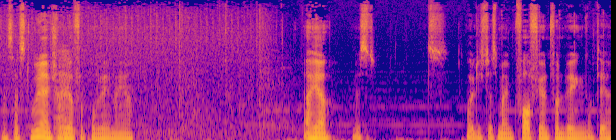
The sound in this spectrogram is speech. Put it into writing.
Was hast du denn schon Ja. wieder für Probleme hier? Ach ja, Mist. Jetzt wollte ich das mal ihm vorführen, von wegen, ob der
